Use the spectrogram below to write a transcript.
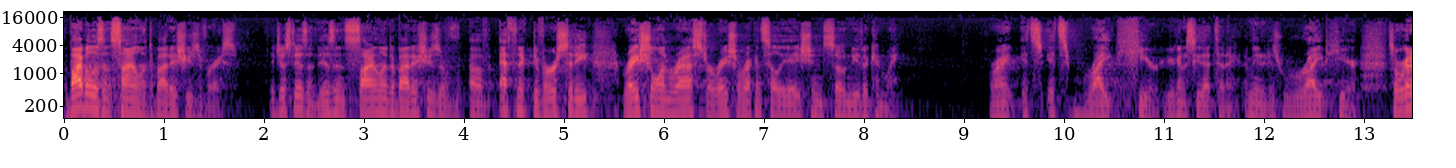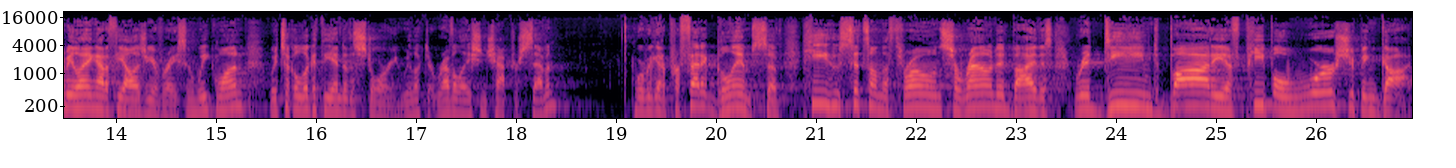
The Bible isn't silent about issues of race. It just isn't. It isn't silent about issues of, of ethnic diversity, racial unrest, or racial reconciliation, so neither can we. Right? It's, it's right here. You're going to see that today. I mean, it is right here. So, we're going to be laying out a theology of race. In week one, we took a look at the end of the story. We looked at Revelation chapter 7 where we get a prophetic glimpse of he who sits on the throne surrounded by this redeemed body of people worshiping God.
